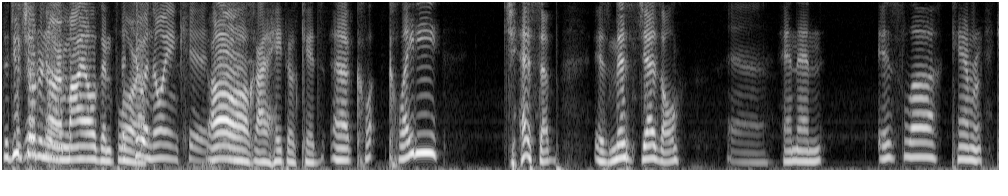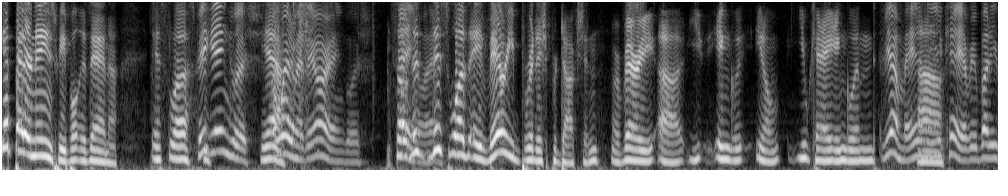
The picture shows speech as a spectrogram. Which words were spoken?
the two children are Miles and The Flora. two annoying kids. Oh God, I hate those kids. Uh, Cl- Clady Jessop is Miss Jessel. Yeah. And then Isla Cameron. Get better names, people. Is Anna. Isla. Speak English. Yeah. Oh, wait a minute, they are English. So Anyway. this, this was a very British production, or very uh, U- England, you know, UK, England. Yeah, made in Uh, the UK. Everybody,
